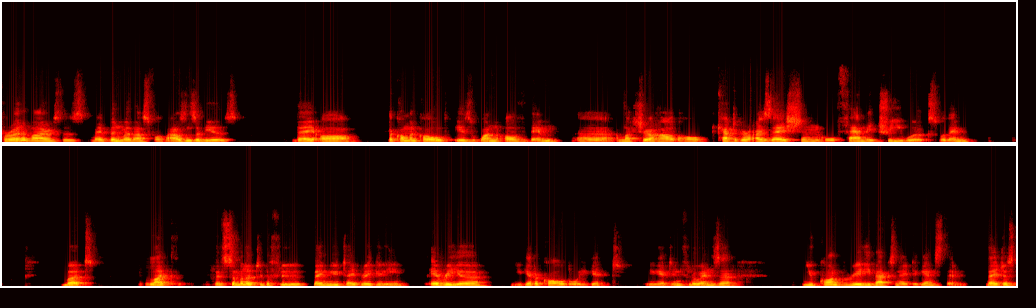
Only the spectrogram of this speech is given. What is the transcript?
coronaviruses, they've been with us for thousands of years. They are, the common cold is one of them. Uh, I'm not sure how the whole categorization or family tree works for them. But like similar to the flu, they mutate regularly. Every year you get a cold or you get you get influenza. You can't really vaccinate against them. They just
